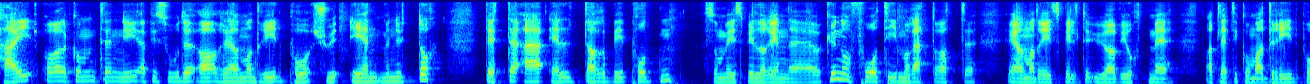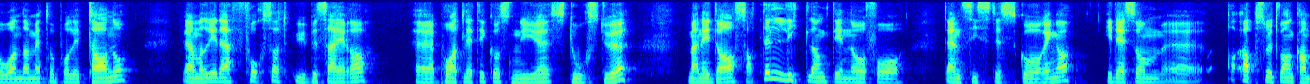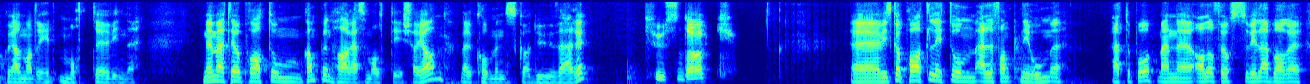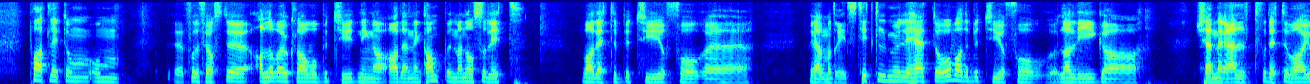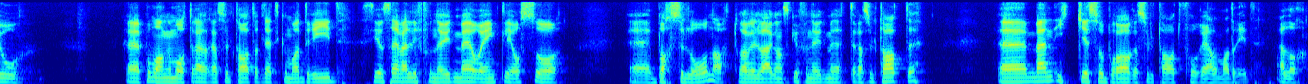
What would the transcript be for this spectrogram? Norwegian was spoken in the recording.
Hei og velkommen til en ny episode av Real Madrid på 21 minutter. Dette er El Derby-podden, som vi spiller inn eh, kun noen få timer etter at eh, Real Madrid spilte uavgjort med Atletico Madrid på Wanda Metropolitano. Real Madrid er fortsatt ubeseira eh, på Atleticos nye storstue, men i dag satt det litt langt inne å få den siste skåringa i det som absolutt var en kamp Real Madrid måtte vinne. Med meg til å prate om kampen har jeg som alltid Shayan. Velkommen skal du være. Tusen takk. Eh, vi skal prate litt om elefanten i rommet etterpå, men eh, aller først så vil jeg bare prate litt om, om eh, For det første, alle var jo klar over betydninga av denne kampen, men også litt hva dette betyr for Real Madrids tittelmuligheter, og hva det betyr for La Liga generelt. For dette var jo på mange måter et resultat Atletico Madrid sier seg veldig fornøyd med, og egentlig også Barcelona tror jeg vil være ganske fornøyd med dette resultatet. Eh, men ikke så bra resultat for Real Madrid, eller?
